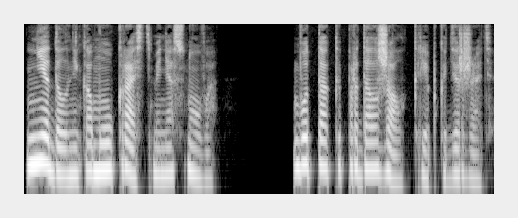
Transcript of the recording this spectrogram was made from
Не дал никому украсть меня снова. Вот так и продолжал крепко держать.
